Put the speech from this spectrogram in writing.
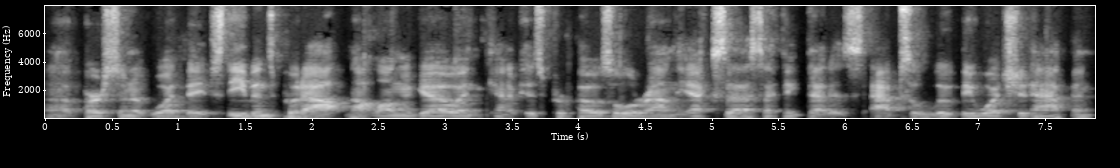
uh, person of what Dave Stevens put out not long ago and kind of his proposal around the excess. I think that is absolutely what should happen.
